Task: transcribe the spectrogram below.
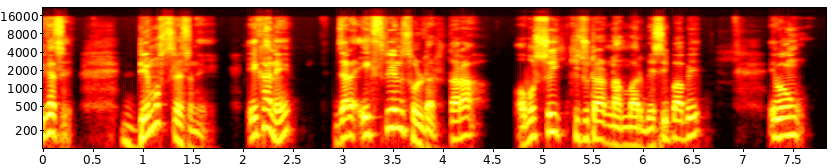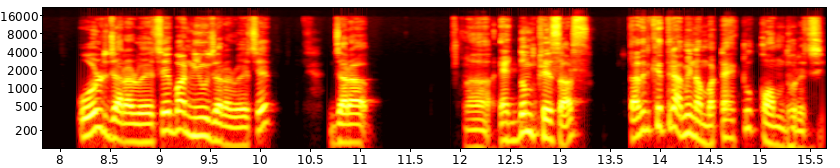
ঠিক আছে? ডেমনস্ট্রেশনে এখানে যারা এক্সপিরিয়েন্স হোল্ডার তারা অবশ্যই কিছুটা নাম্বার বেশি পাবে। এবং ওল্ড যারা রয়েছে বা নিউ যারা রয়েছে, যারা একদম ফ্রেশার্স তাদের ক্ষেত্রে আমি নাম্বারটা একটু কম ধরেছি।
